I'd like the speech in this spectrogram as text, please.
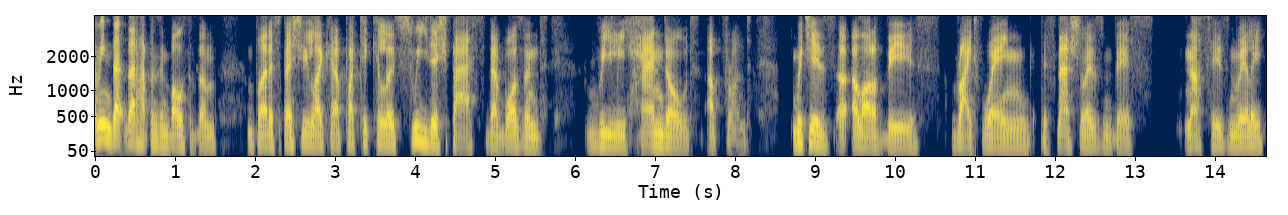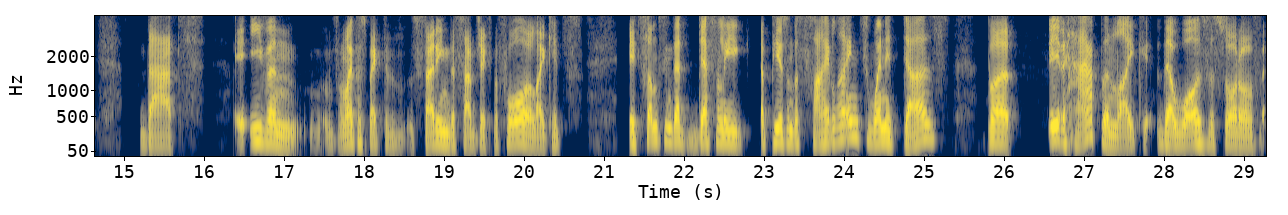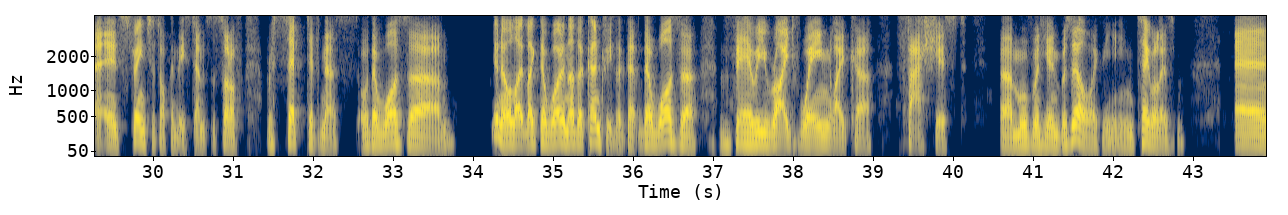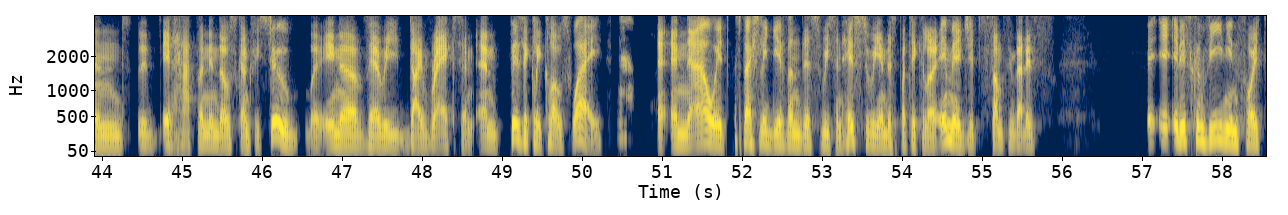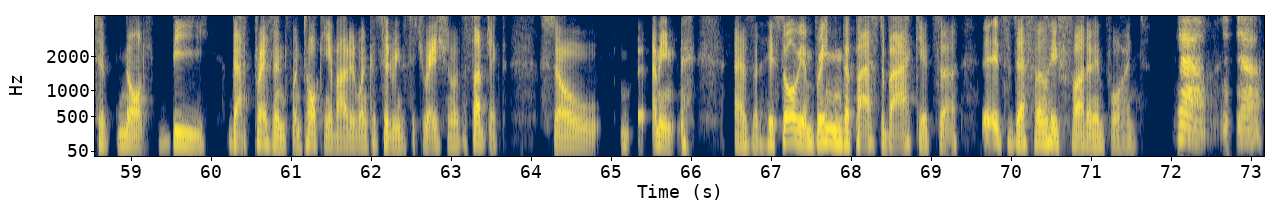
I mean that that happens in both of them but especially like a particular Swedish past that wasn't really handled upfront, which is a, a lot of these right wing, this nationalism, this Nazism, really, that even from my perspective, studying the subject before, like it's it's something that definitely appears on the sidelines when it does, but it happened like there was a sort of and it's strange to talk in these terms a sort of receptiveness or there was a you know like like there were in other countries like that there was a very right wing like uh, fascist uh, movement here in brazil like the integralism and it, it, happened in those countries too in a very direct and, and physically close way yeah. And now it especially given this recent history and this particular image it's something that is it, it is convenient for it to not be that present when talking about it when considering the situation or the subject. So i mean as a historian bringing the past back it's uh it's definitely fun and important. Yeah yeah.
